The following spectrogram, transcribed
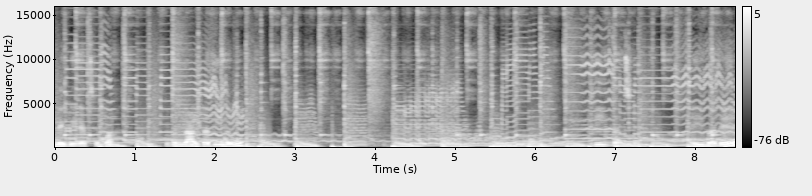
লেগে গেছে, বাহ। এবার লালটা দিয়ে দেবো। ঠিক আছে। এইবারে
